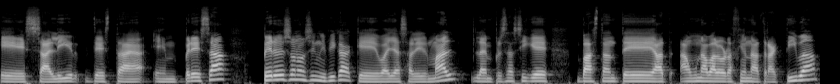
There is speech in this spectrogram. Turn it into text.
eh, salir de esta empresa. Pero eso no significa que vaya a salir mal. La empresa sigue bastante a una valoración atractiva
